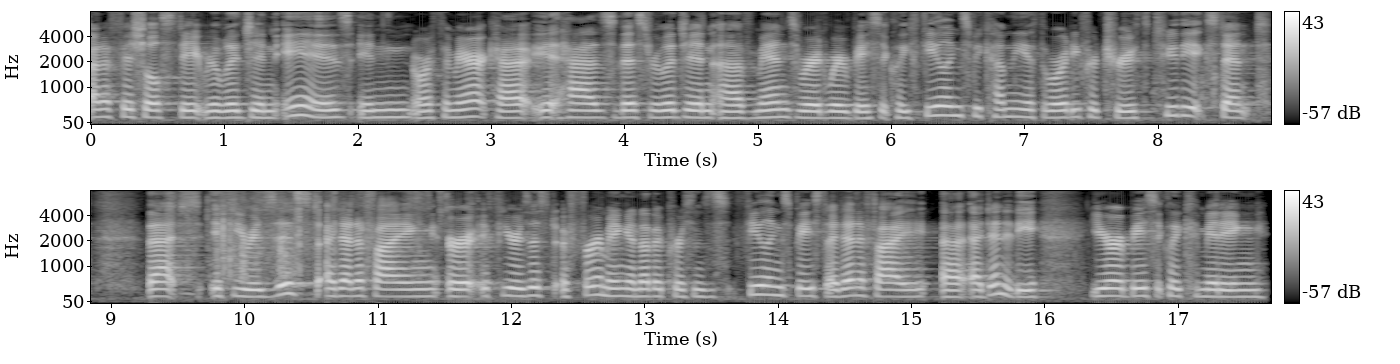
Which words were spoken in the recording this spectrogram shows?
unofficial state religion is in North America. It has this religion of man's word where basically feelings become the authority for truth to the extent that if you resist identifying or if you resist affirming another person's feelings based identify uh, identity, you're basically committing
